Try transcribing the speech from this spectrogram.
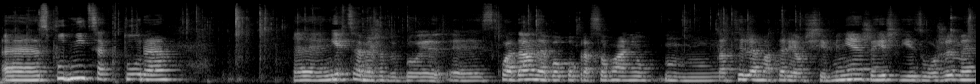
E, spódnice, które e, nie chcemy, żeby były e, składane, bo po prasowaniu mm, na tyle materiał się mnie, że jeśli je złożymy,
